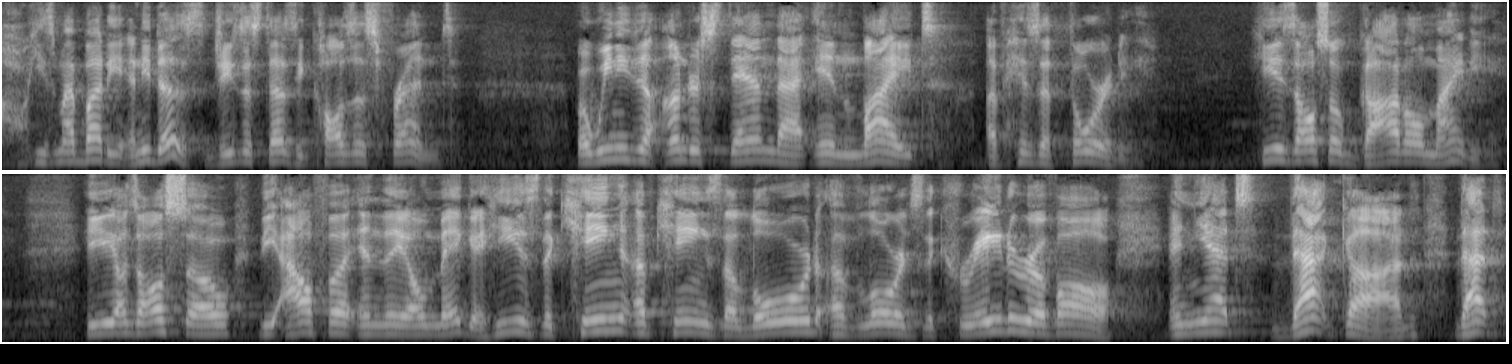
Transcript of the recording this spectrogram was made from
Oh, he's my buddy. And he does. Jesus does. He calls us friend. But we need to understand that in light of his authority he is also God Almighty. He is also the Alpha and the Omega. He is the King of kings, the Lord of lords, the creator of all. And yet, that God, that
